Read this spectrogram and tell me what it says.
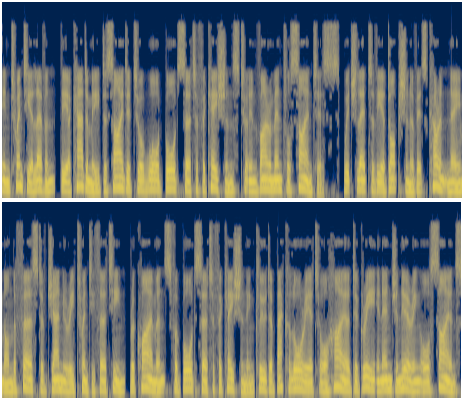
In 2011, the Academy decided to award board certifications to environmental scientists, which led to the adoption of its current name on 1 January 2013. Requirements for board certification include a baccalaureate or higher degree in engineering or science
